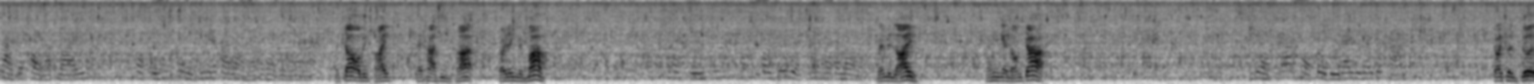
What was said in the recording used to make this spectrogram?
หลานจะขอรับไว้ ขอบคุณท่านปู่ที่เมตตาหลานมาตลอดเวลา ถ้าเจ้าเอาไปขายให้ค่าสินค้าเจ้าได้เงินมาก ขอบคุณที่คอยช่วยเหลือข้ามาตลอด ไม่เป็นไรให้แง่น้องจ้า เดี๋ยวข้าขอเปิดดูได้หรือไม่เจ้าคะ เจ้าเชิญเกิด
